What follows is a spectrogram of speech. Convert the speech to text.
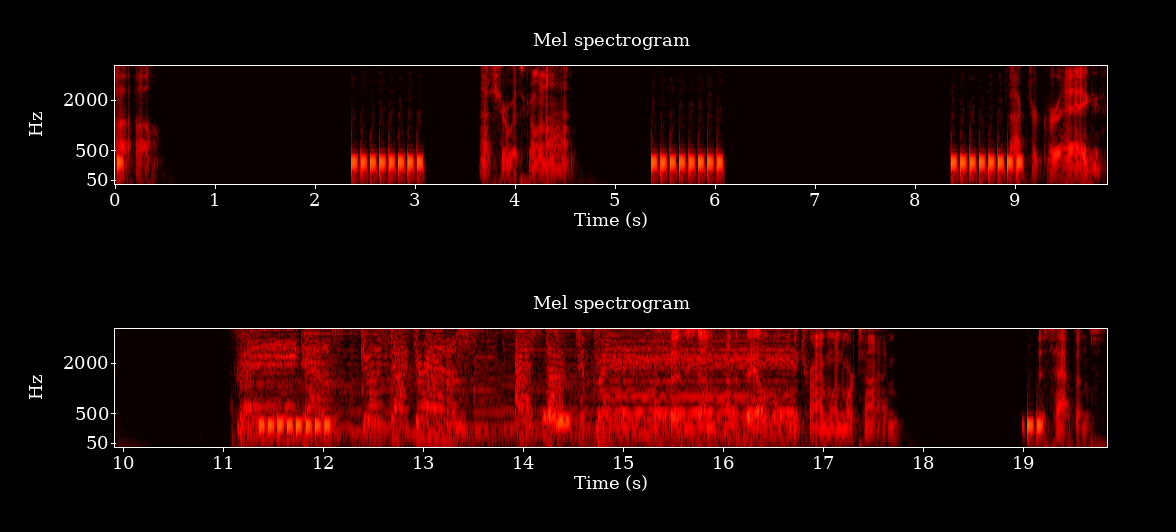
Uh-oh. Not sure what's going on. Dr. Gregg? Gregg Adams, good Dr. Adams, ask Dr. Gregg. Well, it says he's un- unavailable. Let me try him one more time. This happens.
